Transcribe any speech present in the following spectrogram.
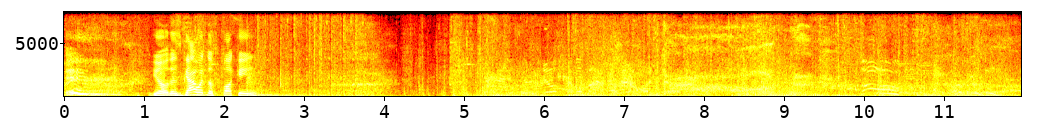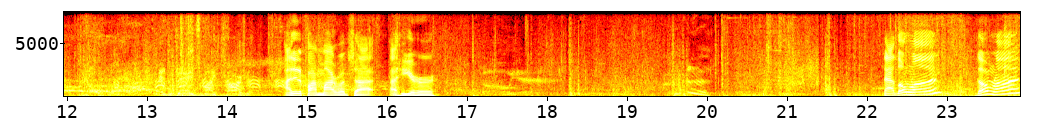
Yo, this guy with the fucking I need to find Myra chat. I hear her. Now don't run. Don't run.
